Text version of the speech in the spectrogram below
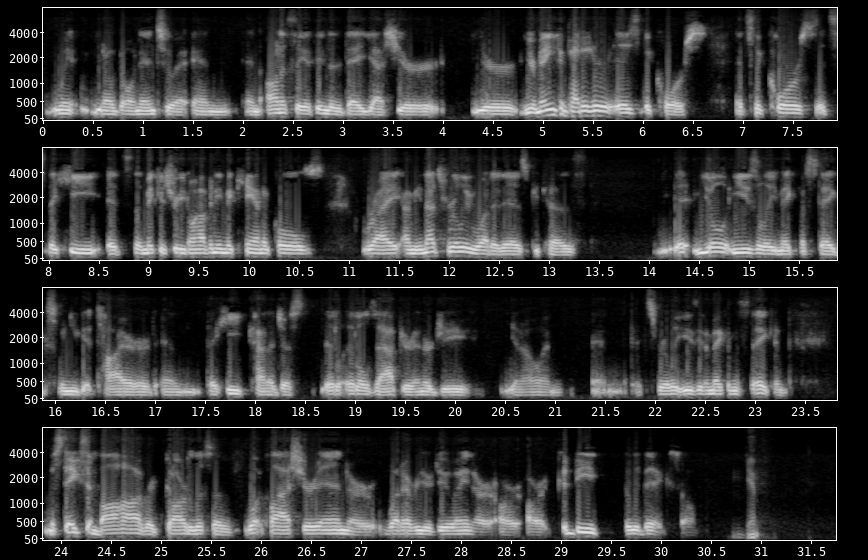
you know going into it. And and honestly at the end of the day yes your your your main competitor is the course. It's the course, it's the heat, it's the making sure you don't have any mechanicals, right? I mean, that's really what it is because it, you'll easily make mistakes when you get tired and the heat kind of just it'll it'll zap your energy, you know, and and it's really easy to make a mistake and mistakes in Baja, regardless of what class you're in or whatever you're doing, or or, or it could be really big. So, yep,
